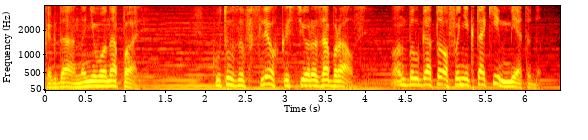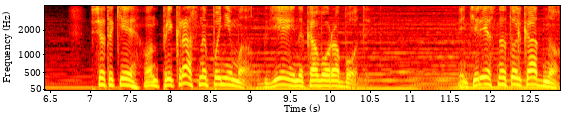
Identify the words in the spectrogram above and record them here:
когда на него напали. Кутузов с легкостью разобрался. Он был готов и не к таким методам. Все-таки он прекрасно понимал, где и на кого работает. Интересно только одно.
